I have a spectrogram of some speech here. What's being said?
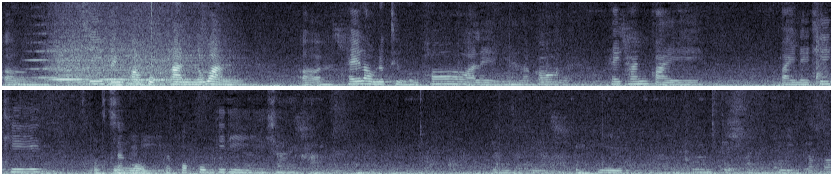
เอ่อที่เป็นความผูกพันระหว่างเอ่อให้เรานึกถึงคุณพ่ออะไรอย่างเงี้ยแล้วก็ให้ท่านไปไปในที่ที่ควบคุสมงที่บดีและควบคุมที่ดีใช่ค่ะ หลังจากนี้ค่ะมีเรื่องเก็บอัฐิแล้วก็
